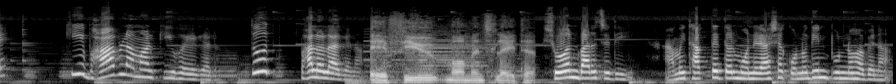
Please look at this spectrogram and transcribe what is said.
কি ভাবলাম আর কি হয়ে গেল। তুত ভালো লাগে না। এ ফিউ মোমেন্টস লেটার শোন বারোচুদি আমি থাকতে তোর মনের আশা কোনোদিন পূর্ণ হবে না।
